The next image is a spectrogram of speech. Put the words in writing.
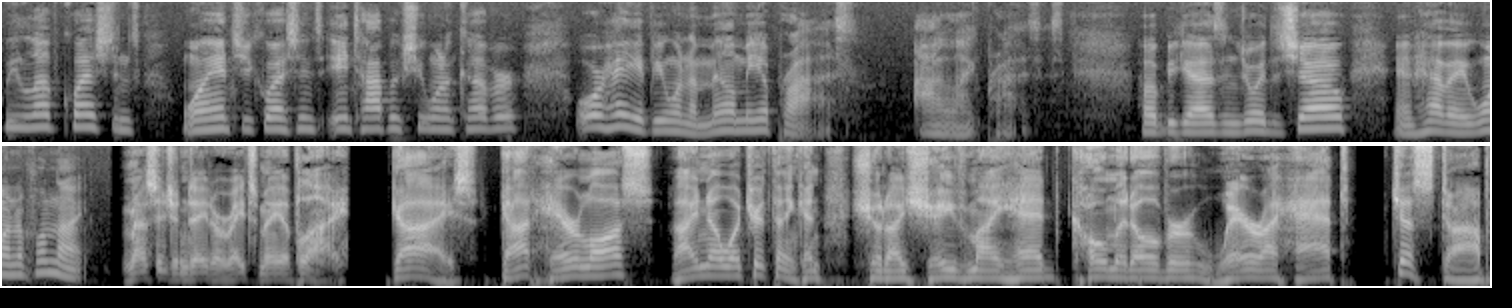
We love questions. We'll answer your questions, any topics you want to cover, or hey, if you want to mail me a prize. I like prizes. Hope you guys enjoyed the show and have a wonderful night. Message and data rates may apply. Guys, got hair loss? I know what you're thinking. Should I shave my head, comb it over, wear a hat? Just stop.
